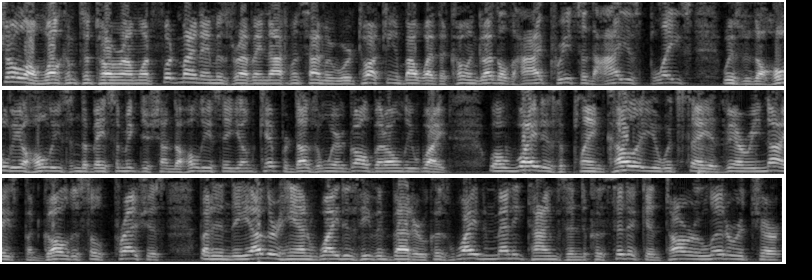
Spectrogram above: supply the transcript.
Shalom, welcome to Torah on One Foot. My name is Rabbi Nachman Simon. We're talking about why the Kohen Gadol, the high priest in the highest place, was the Holy of Holies in the Beis HaMikdash on the holiest of Yom Kippur, doesn't wear gold, but only white. Well, white is a plain color, you would say it's very nice, but gold is so precious. But in the other hand, white is even better, because white many times in the Hasidic and Torah literature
